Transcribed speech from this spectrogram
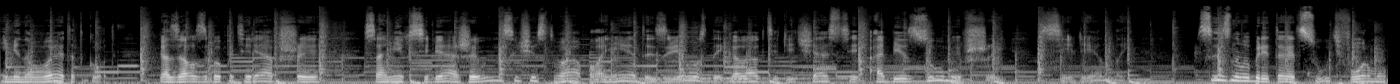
Именно в этот год, казалось бы, потерявшие самих себя живые существа, планеты, звезды, галактики, части обезумевшей Вселенной, сызново обретает суть, форму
